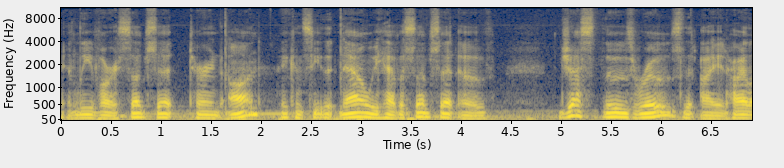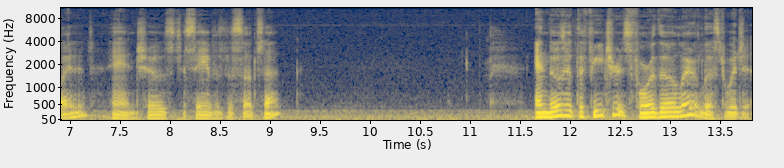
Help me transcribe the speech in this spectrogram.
and leave our subset turned on, you can see that now we have a subset of just those rows that I had highlighted and chose to save as a subset. And those are the features for the layer list widget.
